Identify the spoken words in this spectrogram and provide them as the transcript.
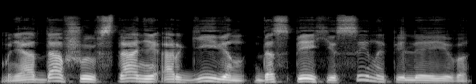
мне отдавшую в стане Аргивен доспехи сына Пелеева,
